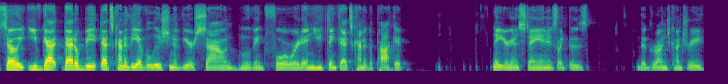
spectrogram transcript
so you've got that'll be that's kind of the evolution of your sound moving forward, and you think that's kind of the pocket that you're going to stay in is like those the grunge country.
